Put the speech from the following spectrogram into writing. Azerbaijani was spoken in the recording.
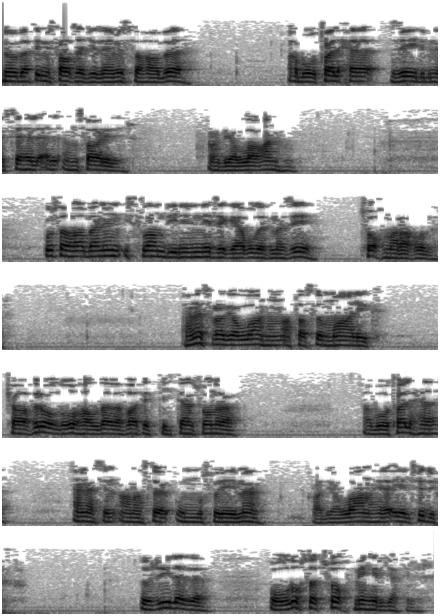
Növbəti misal çəkəcəyimiz sahabə Əbu Talhə Zeyd ibn Səhl Əl-Ənsaridir. Radiyallahu anhu. Bu sahabənin İslam dinini necə qəbul etməsi çox maraqlıdır. Ənəs radiyallahu anhın atası Malik kafir olduğu halda vəfat etdikdən sonra Əbu Talhə Ənəsin anası Ummu Süleymə radiyallahu anhaya elçi düşür. Özü ilə də olduqca çox mehir gətirir.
